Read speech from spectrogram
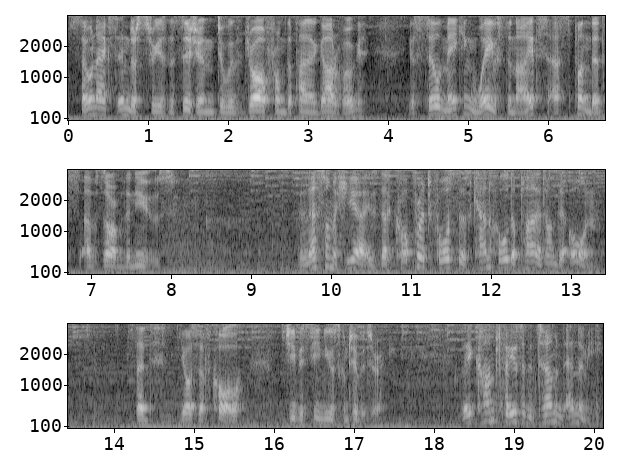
Sonax Industries' decision to withdraw from the planet Garvug is still making waves tonight as pundits absorb the news. The lesson here is that corporate forces can hold a planet on their own, said Joseph Cole, GBC News contributor. They can't face a determined enemy.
